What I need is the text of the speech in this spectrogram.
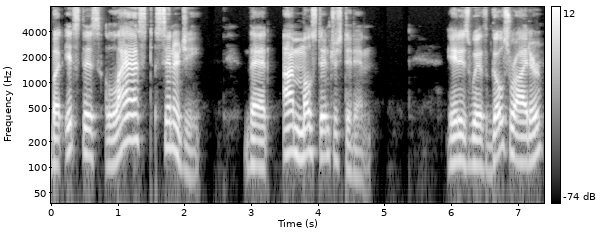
But it's this last synergy that I'm most interested in. It is with Ghost Rider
